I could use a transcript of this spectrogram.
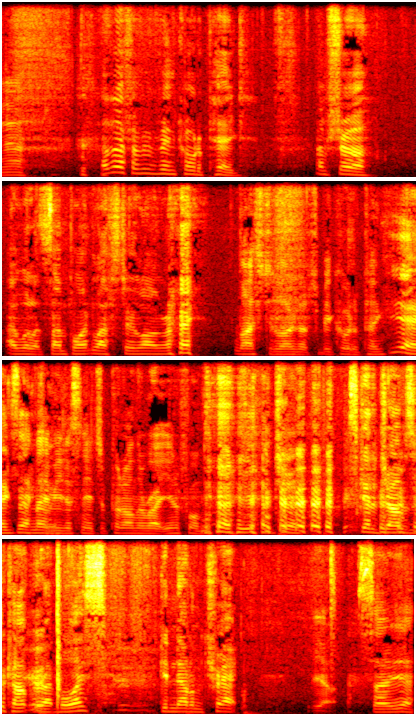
yeah. I don't know if I've ever been called a pig. I'm sure I will at some point. Life's too long, right? Life's too long not to be called a pig. Yeah, exactly. Maybe you just need to put on the right uniform. yeah, true. Let's get a job as a cop, all right, boys. Getting out on the track. yeah. So yeah,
